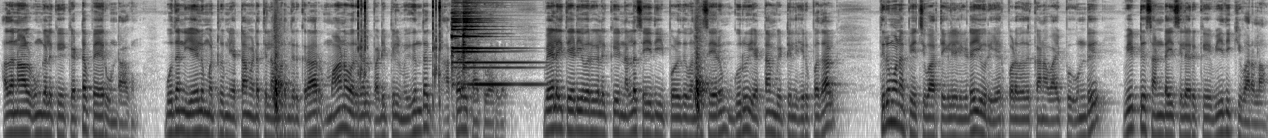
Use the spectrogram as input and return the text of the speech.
அதனால் உங்களுக்கு கெட்ட பெயர் உண்டாகும். புதன் ஏழு மற்றும் எட்டாம் இடத்தில் அமர்ந்திருக்கிறார். மாணவர்கள் படிப்பில் மிகுந்த அக்கறை காட்டுவார்கள். வேலை தேடியவர்களுக்கு நல்ல செய்தி இப்பொழுது வந்து சேரும். குரு எட்டாம் வீட்டில் இருப்பதால் திருமண பேச்சுவார்த்தைகளில் இடையூறு ஏற்படுவதற்கான வாய்ப்பு உண்டு. வீட்டு சண்டை சிலருக்கு வீதிக்கு வரலாம்.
